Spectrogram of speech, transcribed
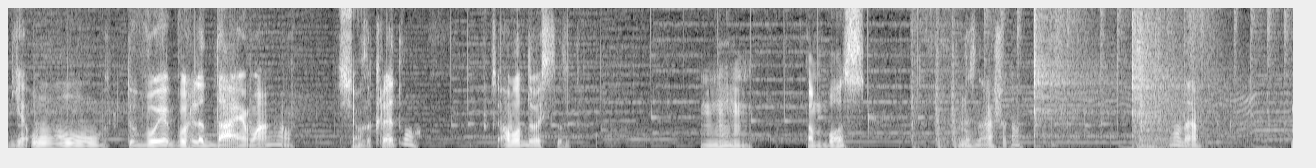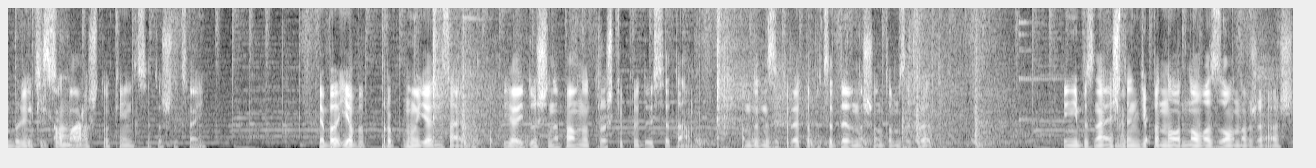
Є. Ууу, диви, як виглядає. Вау. Все. Закрито. А от дивись тут. Ммм. Там бос? Не знаю, що там. Ну да. Блін, це Якийсь цікава омар. штукенця, то що цей. Я би, я би про... ну, я не знаю, я, хо- я йду ще, напевно, трошки пройдуся там, там, де не закрито, бо це дивно, що воно там закрито. Ти ніби знаєш, Ну, це ніби но, нова зона вже аж.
